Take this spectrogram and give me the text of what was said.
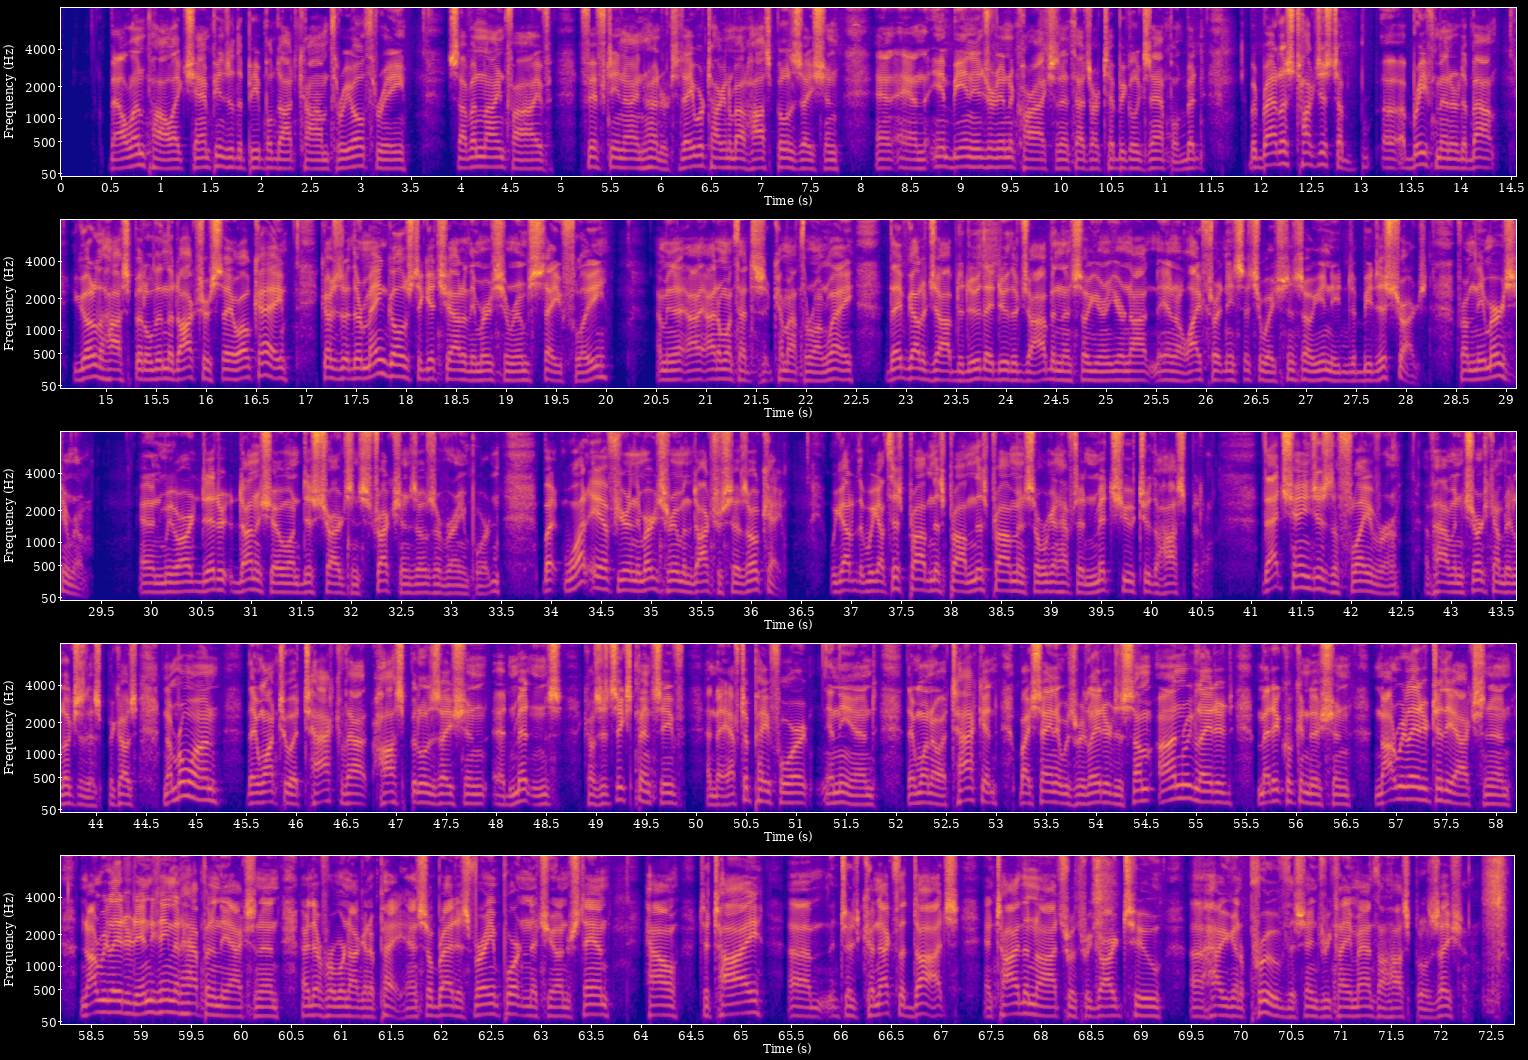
Bell and Pollock, championsofthepeople.com, 303 795 5900. Today we're talking about hospitalization and, and being injured in a car accident. That's our typical example. But but Brad, let's talk just a, a brief minute about you go to the hospital, then the doctors say, well, okay, because their main goal is to get you out of the emergency room safely. I mean, I, I, don't want that to come out the wrong way. They've got a job to do. They do their job, and then so you're you're not in a life threatening situation. So you need to be discharged from the emergency room and we've already did, done a show on discharge instructions. Those are very important. But what if you're in the emergency room and the doctor says, "Okay, we got we got this problem, this problem, this problem, and so we're going to have to admit you to the hospital." That changes the flavor of how an insurance company looks at this because number one, they want to attack that hospitalization admittance because it's expensive and they have to pay for it in the end. They want to attack it by saying it was related to some unrelated medical condition, not related to the accident, not related to anything that happened in the accident, and therefore we're not going to pay. And so, Brad, it's very important that you understand how to tie, um, to connect the dots and tie the knots with regard to uh, how you're going to prove this injury claim and the hospitalization.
